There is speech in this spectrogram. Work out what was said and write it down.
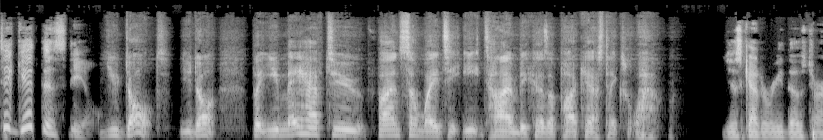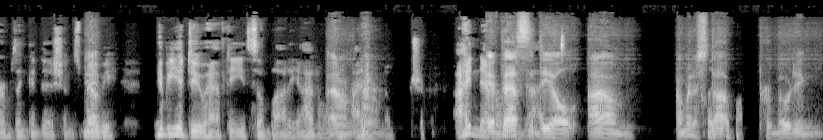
to get this deal. You don't. You don't. But you may have to find some way to eat time because a podcast takes a while. You just got to read those terms and conditions. Yep. Maybe maybe you do have to eat somebody. I don't. I don't I don't know. For sure. I never. if that's the read deal, um, I'm going to stop promoting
